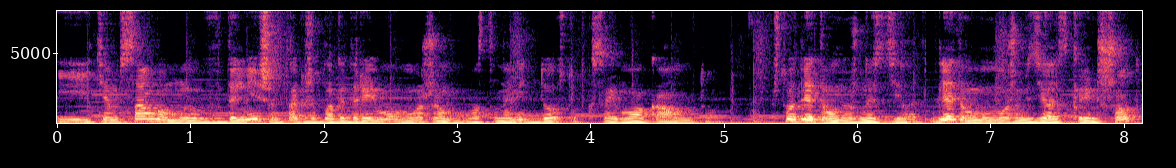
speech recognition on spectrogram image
и тем самым мы в дальнейшем также благодаря ему можем восстановить доступ к своему аккаунту. Что для этого нужно сделать? Для этого мы можем сделать скриншот,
